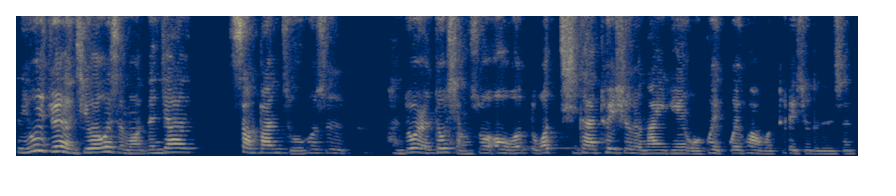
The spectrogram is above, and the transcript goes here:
你会觉得很奇怪，为什么人家上班族或是很多人都想说，哦，我我期待退休的那一天，我会规划我退休的人生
